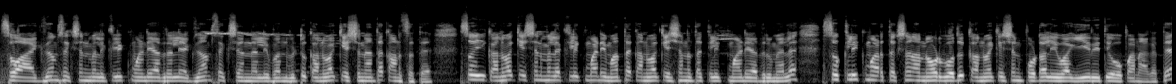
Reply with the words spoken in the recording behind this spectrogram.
ಸೊ ಆ ಎಕ್ಸಾಮ್ ಸೆಕ್ಷನ್ ಮೇಲೆ ಕ್ಲಿಕ್ ಮಾಡಿ ಅದರಲ್ಲಿ ಎಕ್ಸಾಮ್ ಸೆಕ್ಷನ್ನಲ್ಲಿ ಬಂದುಬಿಟ್ಟು ಕನ್ವಕೇಶನ್ ಅಂತ ಕಾಣಿಸುತ್ತೆ. ಸೊ ಈ ಕನ್ವಕೇಶನ್ ಮೇಲೆ ಕ್ಲಿಕ್ ಮಾಡಿ, ಮತ್ತೆ ಕನ್ವಕೇಶನ್ ಅಂತ ಕ್ಲಿಕ್ ಮಾಡಿ ಅದ್ರ ಮೇಲೆ. ಸೊ ಕ್ಲಿಕ್ ಮಾಡಿದ ತಕ್ಷಣ ನೋಡ್ಬೋದು ಕನ್ವಕೇಶನ್ ಪೋರ್ಟಲ್ ಇವಾಗ ಈ ರೀತಿ ಓಪನ್ ಆಗುತ್ತೆ.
